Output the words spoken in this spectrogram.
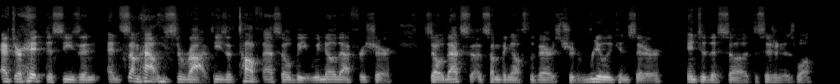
after hit this season, and somehow he survived. He's a tough SOB. We know that for sure. So that's uh, something else the Bears should really consider into this uh, decision as well.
